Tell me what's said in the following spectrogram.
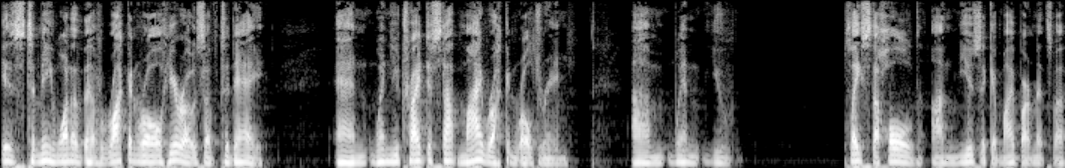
is to me one of the rock and roll heroes of today. And when you tried to stop my rock and roll dream, um, when you placed a hold on music at my bar mitzvah,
